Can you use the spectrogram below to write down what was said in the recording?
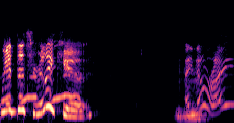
Wait, that's really cute. I Mhm. know, right?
